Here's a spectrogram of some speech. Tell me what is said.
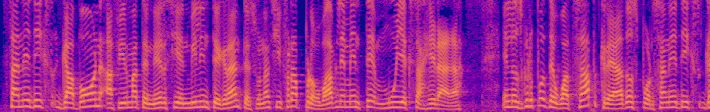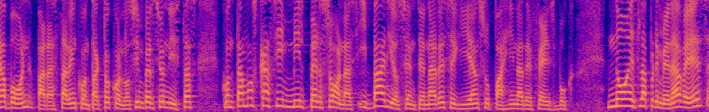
Sanedix Gabón afirma tener 100.000 integrantes, una cifra probablemente muy exagerada. En los grupos de WhatsApp creados por Sanedix Gabón para estar en contacto con los inversionistas, contamos casi mil personas y varios centenares seguían su página de Facebook. No es la primera vez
